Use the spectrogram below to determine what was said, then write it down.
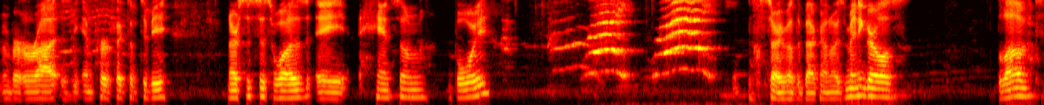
remember, erat is the imperfect of to be. Narcissus was a handsome boy. Sorry about the background noise. Many girls loved,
